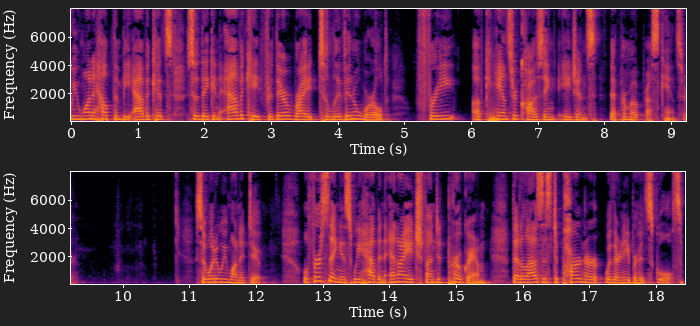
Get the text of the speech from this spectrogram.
We want to help them be advocates so they can advocate for their right to live in a world free of cancer causing agents that promote breast cancer. So, what do we want to do? Well, first thing is we have an NIH funded program that allows us to partner with our neighborhood schools.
